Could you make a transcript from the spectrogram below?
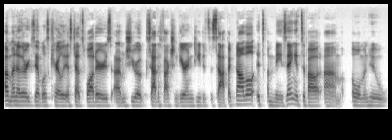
Um, another example is Karelia Stetz-Waters. Um, she wrote Satisfaction Guaranteed. It's a sapphic novel. It's amazing. It's about um a woman who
